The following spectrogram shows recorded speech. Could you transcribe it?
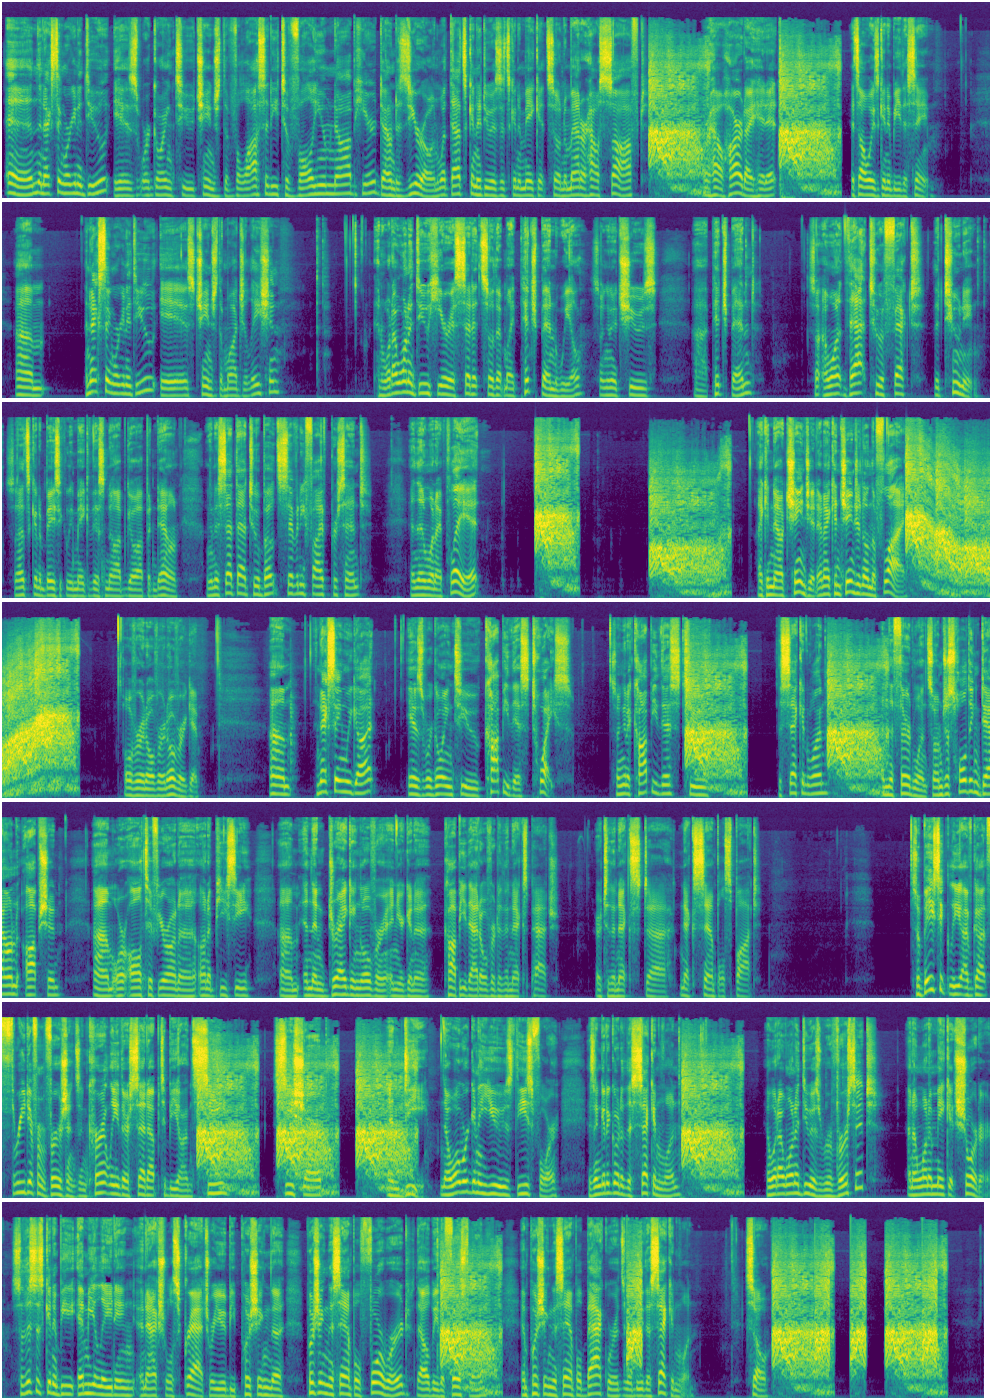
And the next thing we're going to do is we're going to change the velocity to volume knob here down to zero. And what that's going to do is it's going to make it so no matter how soft or how hard I hit it, it's always going to be the same. Um, the next thing we're going to do is change the modulation. And what I want to do here is set it so that my pitch bend wheel, so I'm going to choose uh, pitch bend. So I want that to affect the tuning. So that's going to basically make this knob go up and down. I'm going to set that to about 75%. And then when I play it, I can now change it. And I can change it on the fly. Over and over and over again. Um, next thing we got is we're going to copy this twice. So I'm going to copy this to the second one and the third one. So I'm just holding down Option um, or Alt if you're on a on a PC, um, and then dragging over, and you're going to copy that over to the next patch or to the next uh, next sample spot. So basically, I've got three different versions, and currently they're set up to be on C, C sharp, and D. Now what we're going to use these for is I'm going to go to the second one and what I want to do is reverse it and I want to make it shorter. So this is going to be emulating an actual scratch where you would be pushing the pushing the sample forward, that will be the first one, and pushing the sample backwards will be the second one. So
